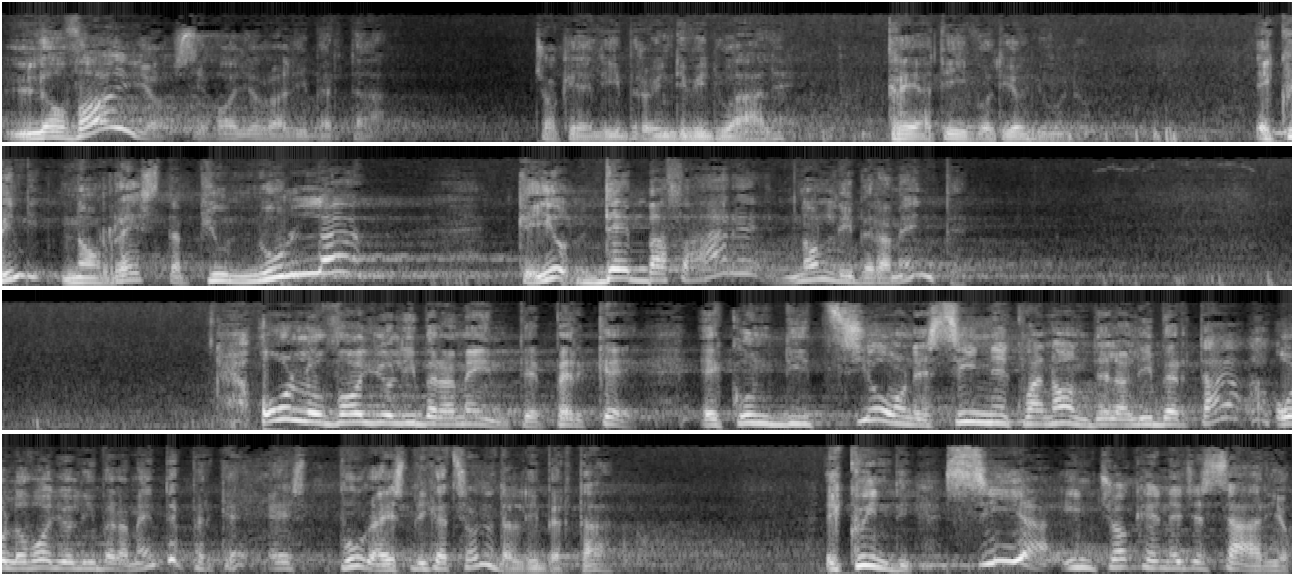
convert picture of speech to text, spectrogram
lo voglio se voglio la libertà, ciò che è libero, individuale, creativo di ognuno. E quindi non resta più nulla che io debba fare non liberamente. O lo voglio liberamente perché è condizione sine qua non della libertà, o lo voglio liberamente perché è pura esplicazione della libertà. E quindi sia in ciò che è necessario,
